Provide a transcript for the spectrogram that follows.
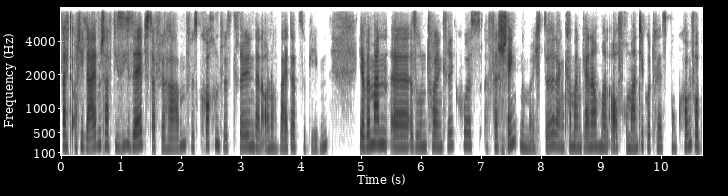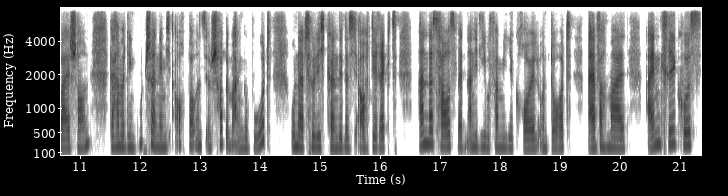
vielleicht auch die Leidenschaft, die Sie selbst dafür haben, fürs Kochen, fürs Grillen dann auch noch weiterzugeben. Ja, wenn man, äh, so 'n tollen Grillkurs äh, verschenken möchte, dann kann man gerne auch mal auf romantikhotels.com vorbeischauen. Da haben wir den Gutschein nämlich auch bei uns im Shop im Angebot und natürlich können Sie das auch direkt an das Haus wenden, an die liebe Familie Kreul und dort einfach mal einen Grillkurs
